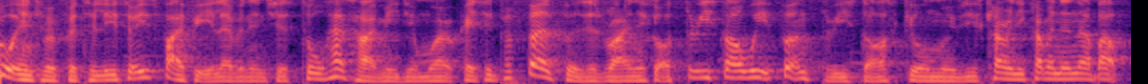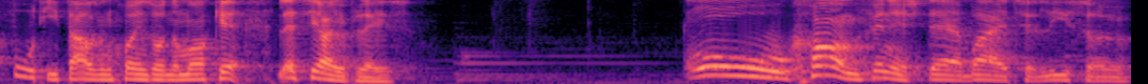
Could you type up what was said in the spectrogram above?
Short intro for Tolisso, he's 5 feet 11 inches tall, has high medium work rate, his preferred foot is Ryan, he's got a 3 star weak foot and 3 star skill moves. He's currently coming in at about 40,000 coins on the market. Let's see how he plays. Oh, calm finish there by Tolisso.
